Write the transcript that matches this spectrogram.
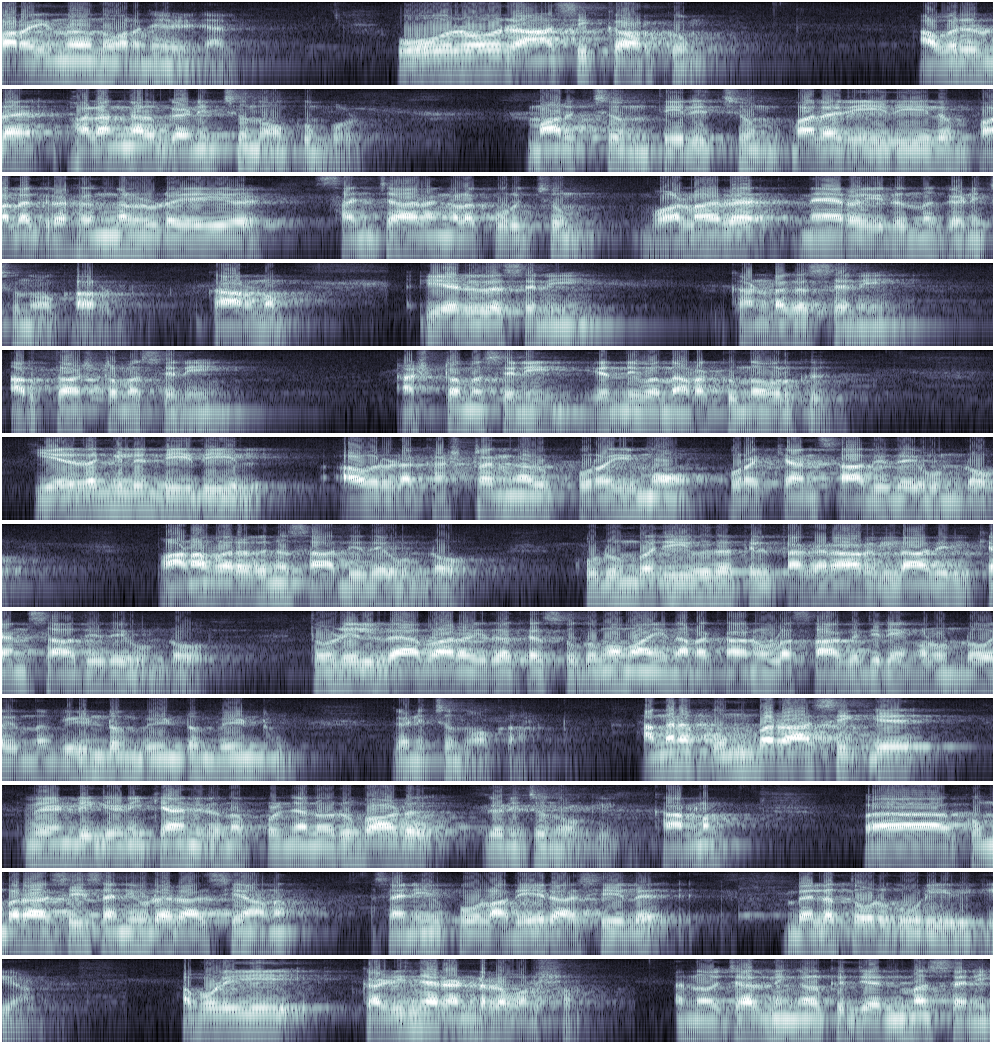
പറയുന്നതെന്ന് പറഞ്ഞു കഴിഞ്ഞാൽ ഓരോ രാശിക്കാർക്കും അവരുടെ ഫലങ്ങൾ ഗണിച്ചു നോക്കുമ്പോൾ മറിച്ചും തിരിച്ചും പല രീതിയിലും പല ഗ്രഹങ്ങളുടെ സഞ്ചാരങ്ങളെക്കുറിച്ചും വളരെ നേരം ഇരുന്ന് ഗണിച്ചു നോക്കാറുണ്ട്. കാരണം ഏഴര ശനി കണ്ടകശനി അർത്താഷ്ടമശനി അഷ്ടമശനി എന്നിവ നടക്കുന്നവർക്ക് ഏതെങ്കിലും രീതിയിൽ അവരുടെ കഷ്ടങ്ങൾ കുറയുമോ കുറയ്ക്കാൻ സാധ്യതയുണ്ടോ? പണവരവിന് സാധ്യതയുണ്ടോ? കുടുംബജീവിതത്തിൽ തകരാറില്ലാതിരിക്കാൻ സാധ്യതയുണ്ടോ? തൊഴിൽ വ്യാപാരം ഇതൊക്കെ സുഗമമായി നടക്കാനുള്ള സാഹചര്യങ്ങളുണ്ടോ എന്ന് വീണ്ടും വീണ്ടും വീണ്ടും ഗണിച്ചു നോക്കാറുണ്ട്. അങ്ങനെ കുംഭരാശിക്ക് വേണ്ടി ഗണിക്കാനിരുന്നപ്പോൾ ഞാൻ ഒരുപാട് ഗണിച്ചു നോക്കി. കാരണം കുംഭരാശി ശനിയുടെ രാശിയാണ്. ശനി ഇപ്പോൾ അതേ രാശിയിൽ ബലത്തോട് കൂടിയിരിക്കുകയാണ്. അപ്പോൾ ഈ കഴിഞ്ഞ രണ്ടര വർഷം എന്ന് വെച്ചാൽ നിങ്ങൾക്ക് ജന്മശനി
